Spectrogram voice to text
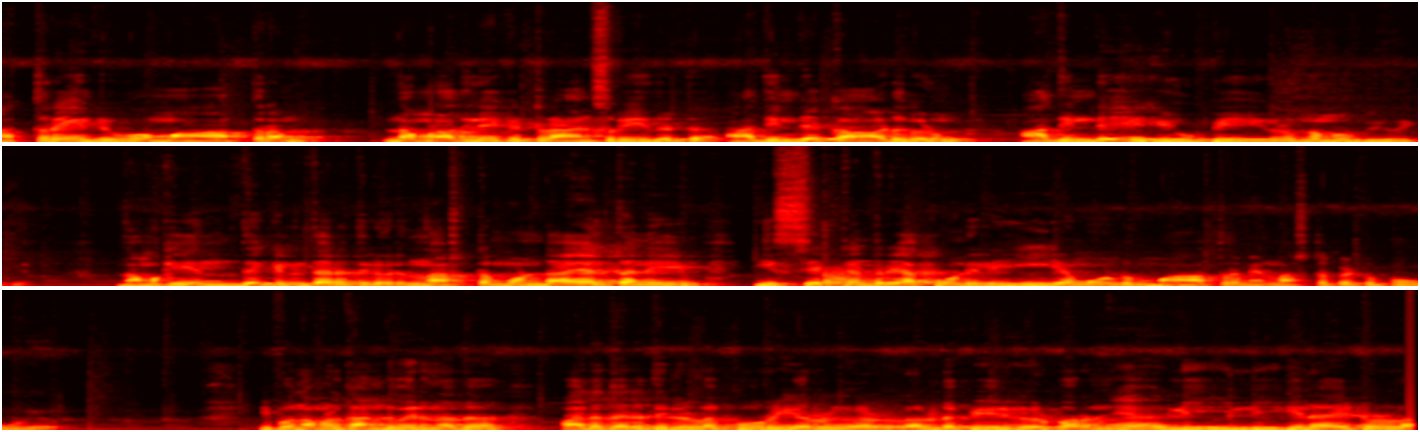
അത്രയും രൂപ മാത്രം നമ്മൾ അതിലേക്ക് ട്രാൻസ്ഫർ ചെയ്തിട്ട് അതിന്റെ കാർഡുകളും അതിന്റെ യു പി ഐകളും നമ്മൾ ഉപയോഗിക്കുക. നമുക്ക് എന്തെങ്കിലും തരത്തിലൊരു നഷ്ടം ഉണ്ടായാൽ തന്നെയും ഈ സെക്കൻഡറി അക്കൗണ്ടിൽ ഈ എമൗണ്ട് മാത്രമേ നഷ്ടപ്പെട്ടു പോവുകയുള്ളൂ. ഇപ്പോൾ നമ്മൾ കണ്ടുവരുന്നത് പലതരത്തിലുള്ള കൊറിയറുകളുടെ പേരുകൾ പറഞ്ഞ് ഇല്ലീഗലായിട്ടുള്ള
